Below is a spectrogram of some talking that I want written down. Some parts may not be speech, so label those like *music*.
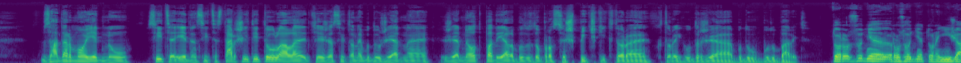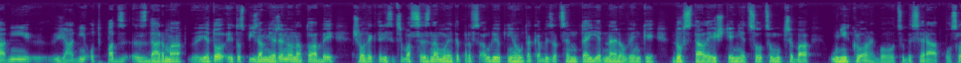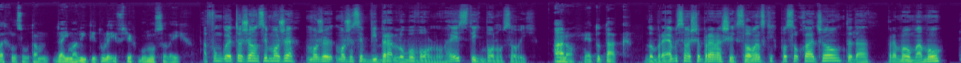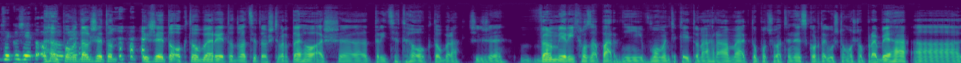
zadarmo jednu Síce jeden síce starší titul, ale tiež asi to nebudú žiadne, žiadne odpady, ale budú to prostě špičky, ktoré, ktoré ich udržia a budú, budú baviť to rozhodně, rozhodně to není žádný, žádný odpad zdarma. Je to, je to spíš zaměřeno na to, aby člověk, který se třeba seznamuje teprve s audioknihou, tak aby za cenu té jedné novinky dostal ještě něco, co mu třeba uniklo, nebo co by si rád poslechl. Jsou tam zajímavý tituly i v těch bonusových. A funguje to, že on si může, může, může si vybrat lubovolnou, hej, z těch bonusových? Ano, je to tak. Dobre, ja by som ešte pre našich slovenských poslucháčov, teda pre moju mamu, Řekl, že je to oktober. Povedal, že je to, *laughs* že je to oktober, je to 24. až 30. Eh, oktobra, čiže veľmi rýchlo za pár dní, v momente, keď to nahráme, ak to počúvate neskôr, tak už to možno prebieha a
